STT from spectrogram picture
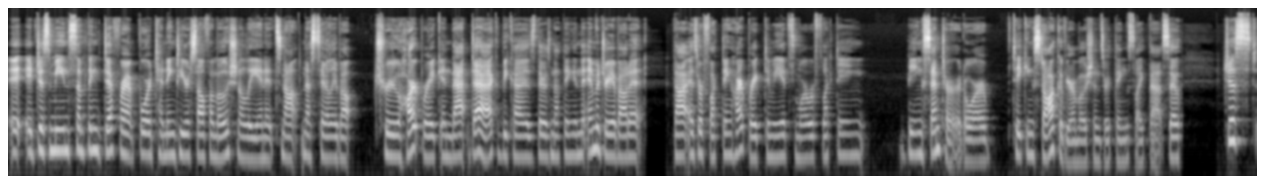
it, it just means something different for tending to yourself emotionally. And it's not necessarily about true heartbreak in that deck because there's nothing in the imagery about it that is reflecting heartbreak to me. It's more reflecting being centered or taking stock of your emotions or things like that so just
